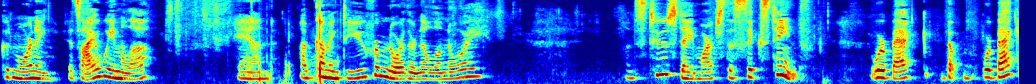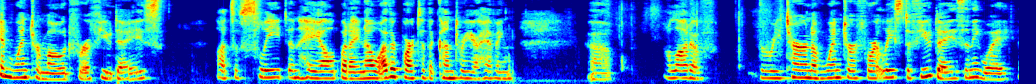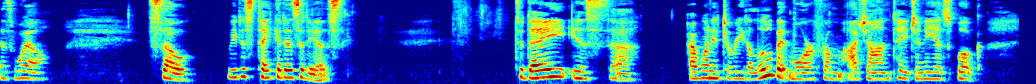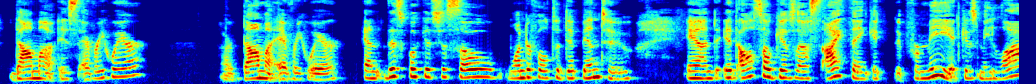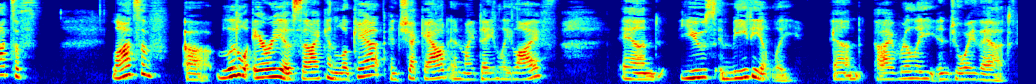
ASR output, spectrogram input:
Good morning. It's Iowimala, and I'm coming to you from Northern Illinois. It's Tuesday, March the 16th. We're back, we're back in winter mode for a few days. Lots of sleet and hail, but I know other parts of the country are having uh, a lot of the return of winter for at least a few days anyway, as well. So we just take it as it is. Today is, uh, I wanted to read a little bit more from Ajahn Tejaniya's book, Dhamma is Everywhere, or Dhamma Everywhere. And this book is just so wonderful to dip into. And it also gives us, I think, it, for me, it gives me lots of, lots of uh, little areas that I can look at and check out in my daily life and use immediately. And I really enjoy that.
